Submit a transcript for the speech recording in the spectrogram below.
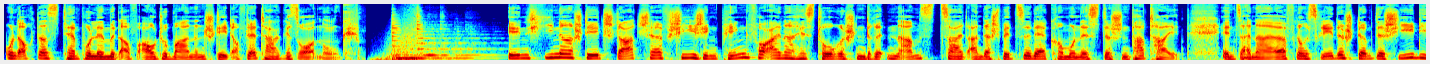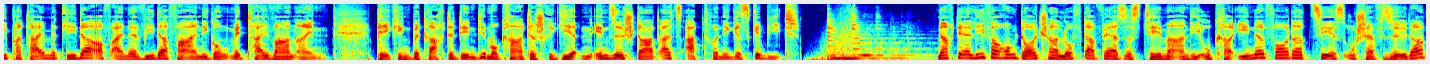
Und auch das Tempolimit auf Autobahnen steht auf der Tagesordnung. In China steht Staatschef Xi Jinping vor einer historischen dritten Amtszeit an der Spitze der Kommunistischen Partei. In seiner Eröffnungsrede stimmte Xi die Parteimitglieder auf eine Wiedervereinigung mit Taiwan ein. Peking betrachtet den demokratisch regierten Inselstaat als abtrünniges Gebiet. Nach der Lieferung deutscher Luftabwehrsysteme an die Ukraine fordert CSU-Chef Söder,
